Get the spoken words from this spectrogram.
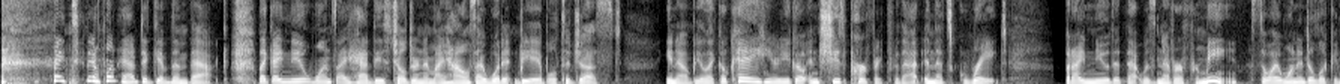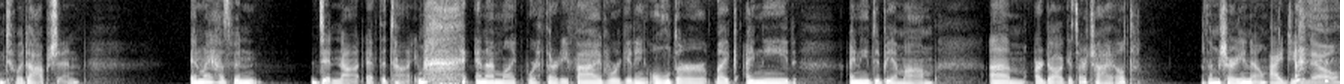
I didn't want to have to give them back. Like I knew once I had these children in my house, I wouldn't be able to just, you know, be like, okay, here you go. And she's perfect for that. And that's great. But I knew that that was never for me. So I wanted to look into adoption. And my husband did not at the time. And I'm like, we're 35, we're getting older. Like I need, I need to be a mom. Um, our dog is our child, as I'm sure you know. I do know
